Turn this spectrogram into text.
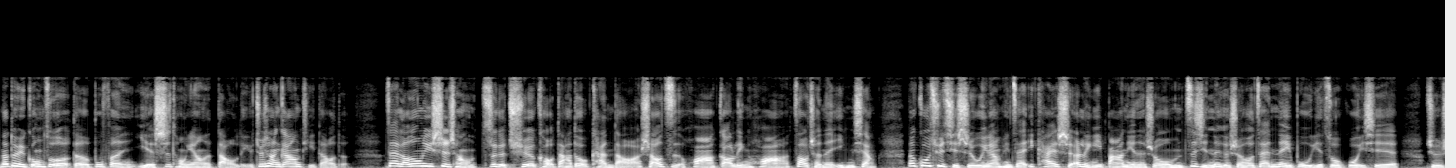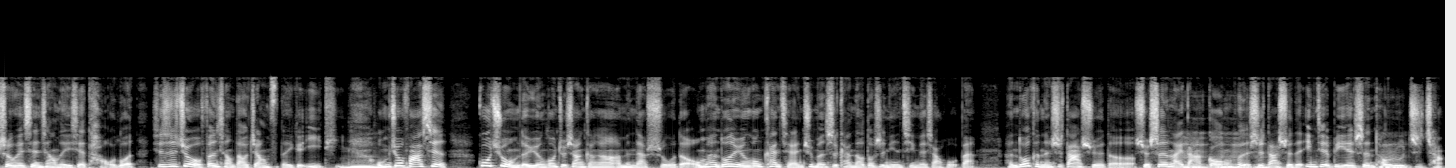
那对于工作的部分，也是同样的道理。就像刚刚提到的，在劳动力市场这个缺口，大家都有看到啊，少子化、高龄化造成的影响。那过去其实无印良品在一开始二零一八年的时候，我们自己那个时候在内部也做过一些就是社会现象的一些讨论，其实就有分享到这样子的一个议题。我们就发现，过去我们的员工就像刚刚阿曼达说的，我们很多的员工看起来去门市看到都是年轻的小伙伴，很多可能是大学的学生。来打工，或者是大学的应届毕业生投入职场。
